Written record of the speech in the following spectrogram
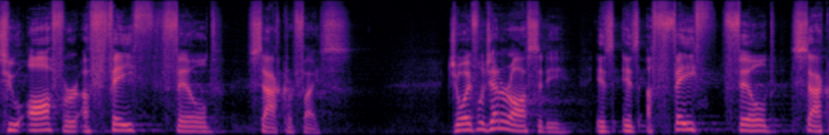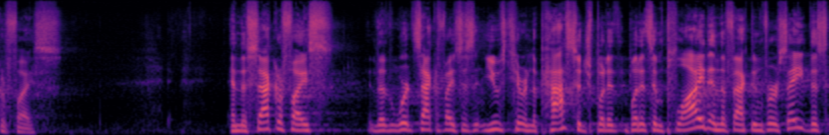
to offer a faith filled sacrifice. Joyful generosity is, is a faith filled sacrifice. And the sacrifice, the word sacrifice isn't used here in the passage, but, it, but it's implied in the fact in verse 8, this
